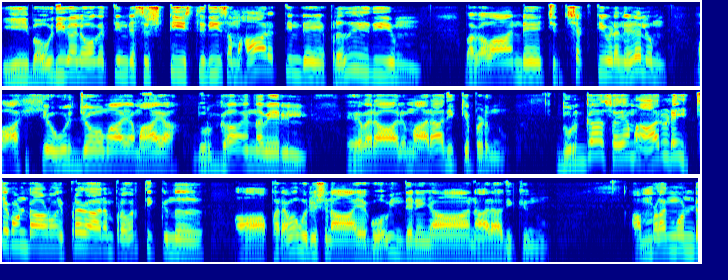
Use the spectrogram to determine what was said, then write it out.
ഈ ഭൗതിക ലോകത്തിന്റെ സൃഷ്ടി സ്ഥിതി സംഹാരത്തിന്റെ പ്രതിനിധിയും ഭഗവാന്റെ ചിത്ശക്തിയുടെ നിഴലും ബാഹ്യ ഊർജവുമായ മായ ദുർഗ എന്ന പേരിൽ ഏവരാലും ആരാധിക്കപ്പെടുന്നു. ദുർഗ സ്വയം ആരുടെ ഇച്ഛ കൊണ്ടാണോ ഇപ്രകാരം പ്രവർത്തിക്കുന്നത്? ആ പരമപുരുഷനായ ഗോവിന്ദനെ ഞാൻ ആരാധിക്കുന്നു. അമ്ളം കൊണ്ട്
